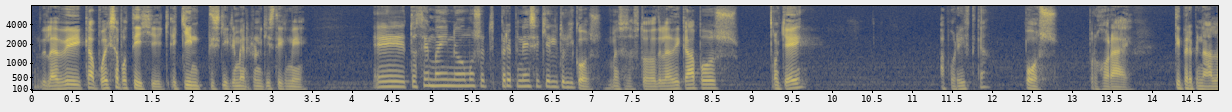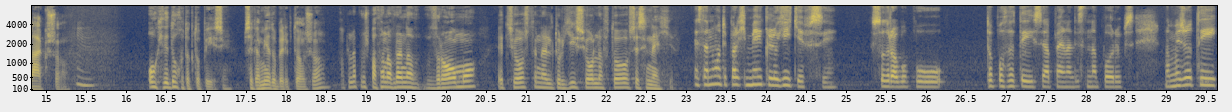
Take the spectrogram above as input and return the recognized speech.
Δηλαδή, κάπου έχεις αποτύχει εκείνη τη συγκεκριμένη χρονική στιγμή. Ε, το θέμα είναι όμως ότι πρέπει να είσαι και λειτουργικός μέσα σε αυτό. Δηλαδή, κάπως, οκ, απορρίφθηκα, πώς προχωράει, τι πρέπει να αλλάξω. Όχι, δεν το έχω τακτοποιήσει σε καμία των περιπτώσεων. Απλά προσπαθώ να βρω ένα δρόμο έτσι ώστε να λειτουργήσει όλο αυτό σε συνέχεια. Αισθάνομαι ότι υπάρχει μια εκλογήκευση στον τρόπο που τοποθετείσαι απέναντι στην απόρριψη. Νομίζω ότι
